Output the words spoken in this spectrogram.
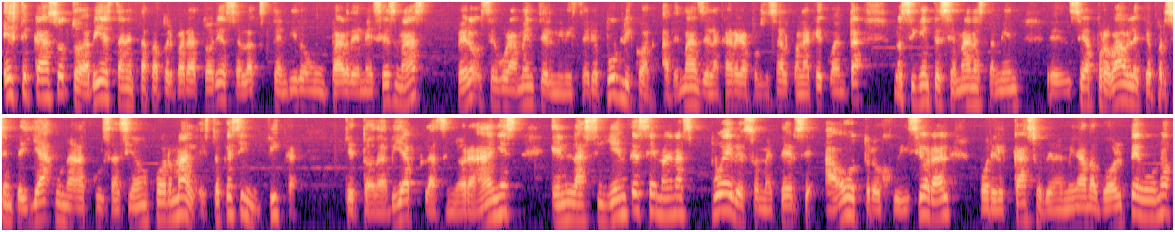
este caso todavía está en etapa preparatoria, se lo ha extendido un par de meses más, pero seguramente el Ministerio Público, además de la carga procesal con la que cuenta, las siguientes semanas también eh, sea probable que presente ya una acusación formal. ¿Esto qué significa? que todavía la señora Áñez en las siguientes semanas puede someterse a otro juicio oral por el caso denominado Golpe 1,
